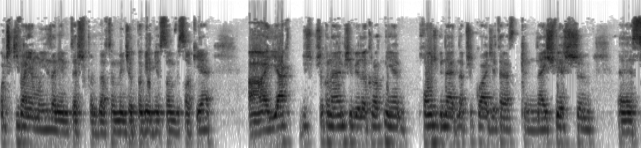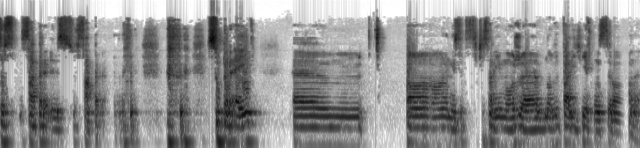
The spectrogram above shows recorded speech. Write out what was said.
Oczekiwania moim zdaniem też prawda, w tym momencie odpowiednio są wysokie. A jak już przekonałem się wielokrotnie, choćby nawet na przykładzie teraz tym najświeższym e, e, super, super 8, em, to niestety czasami może no, wypalić nie w tą stronę.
